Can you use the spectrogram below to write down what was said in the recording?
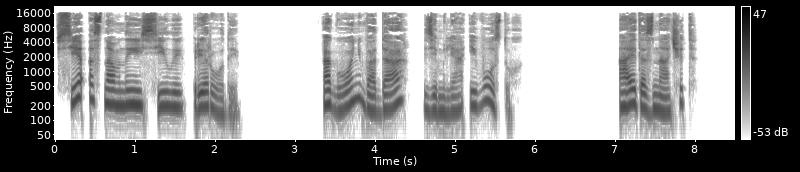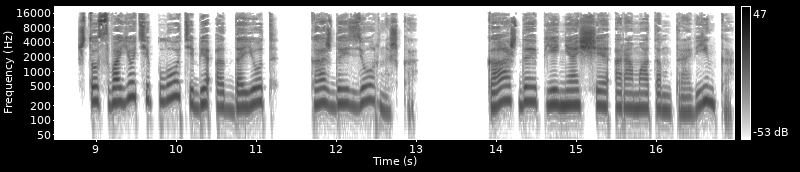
все основные силы природы. Огонь, вода, земля и воздух. А это значит, что свое тепло тебе отдает каждое зернышко, каждая пьянящая ароматом травинка,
